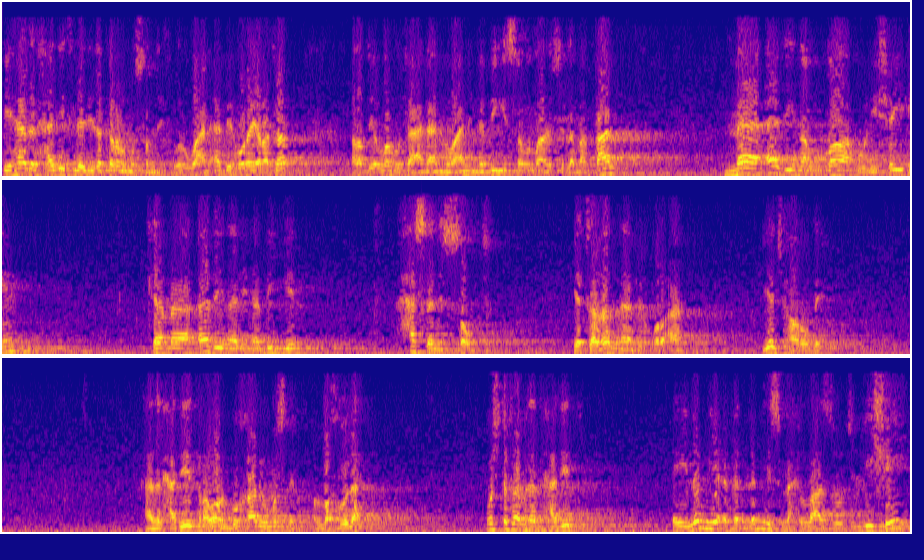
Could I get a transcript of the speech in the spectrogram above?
بهذا الحديث الذي ذكره المصنف وهو عن أبي هريرة رضي الله تعالى عنه وعن النبي صلى الله عليه وسلم قال ما أذن الله لشيء كما أذن لنبي حسن الصوت يتغنى بالقرآن يجهر به. هذا الحديث رواه البخاري ومسلم اللفظ له. وش تفهم من هذا الحديث؟ أي لم يأذن لم يسمح الله عز وجل لشيء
